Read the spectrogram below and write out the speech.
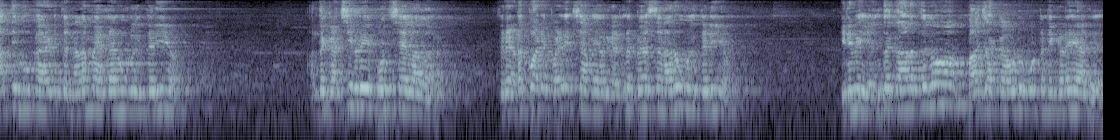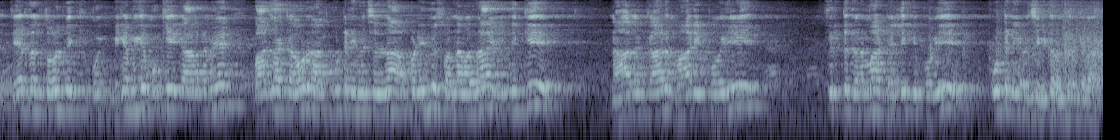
அதிமுக எடுத்த நிலைமை என்னன்னு உங்களுக்கு தெரியும். அந்த கட்சியுடைய பொதுச் செயலாளர் திரு எடப்பாடி பழனிசாமி அவர்கள் என்ன பேசினாரும் உங்களுக்கு தெரியும். இனிமே எந்த காலத்திலும் பாஜகவோடு கூட்டணி கிடையாது. தேர்தல் தோல்விக்கு மிக மிக முக்கிய காரணமே பாஜகவோடு நாங்கள் கூட்டணி வச்சதுதான் அப்படின்னு சொன்னவர் தான் இன்னைக்கு நாலு கார் மாறி போய் திருட்டுத்தனமா டெல்லிக்கு போய் கூட்டணி வச்சுக்கிட்டு வந்திருக்கிறார்.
